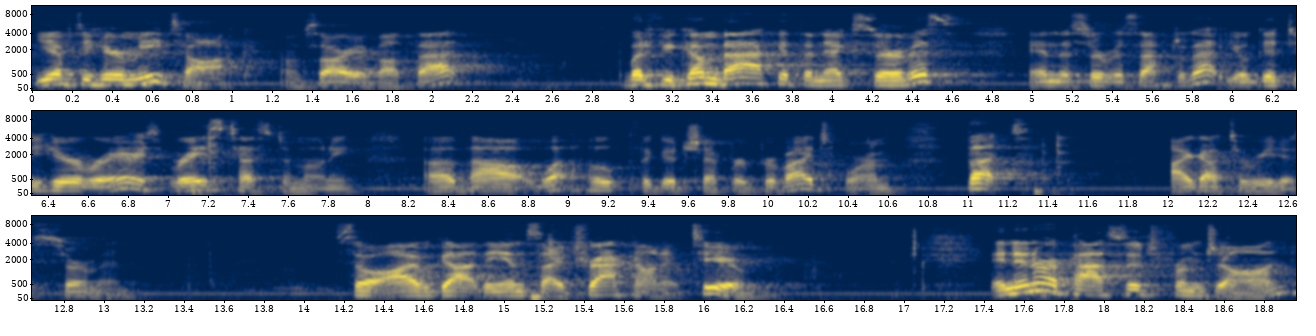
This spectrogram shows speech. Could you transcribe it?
You have to hear me talk. I'm sorry about that. But if you come back at the next service and the service after that, you'll get to hear Ray's, Ray's testimony about what hope the Good Shepherd provides for him. But I got to read his sermon. So I've got the inside track on it too. And in our passage from John,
